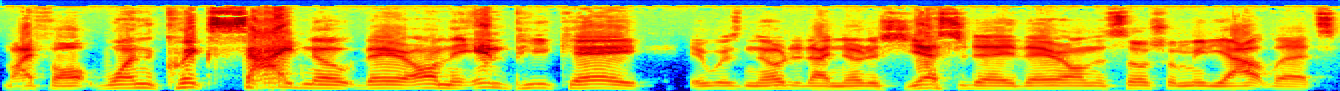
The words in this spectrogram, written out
My fault. One quick side note there on the MPK. It was noted, I noticed yesterday there on the social media outlets,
